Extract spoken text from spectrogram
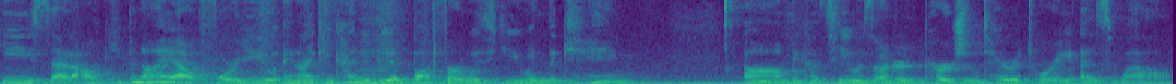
he said, I'll keep an eye out for you, and I can kind of be a buffer with you and the king. Um, because he was under Persian territory as well.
